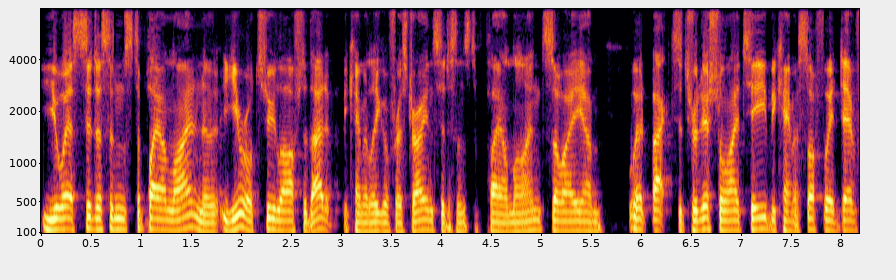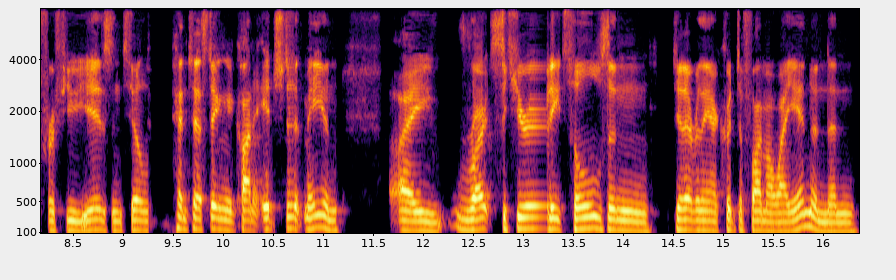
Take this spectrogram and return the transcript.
US citizens to play online. And a year or two after that, it became illegal for Australian citizens to play online. So I um, went back to traditional IT, became a software dev for a few years until pen testing kind of itched at me. And I wrote security tools and did everything I could to find my way in. And then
